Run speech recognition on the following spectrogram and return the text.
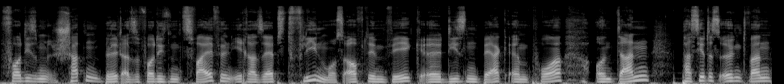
vor diesem Schattenbild, also vor diesen Zweifeln ihrer selbst fliehen muss auf dem Weg äh, diesen Berg empor. Und dann passiert es irgendwann,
